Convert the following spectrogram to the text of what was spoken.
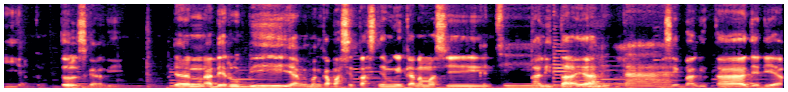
Iya betul sekali. Dan adik Ruby ya memang kapasitasnya mungkin karena masih Kecil. balita ya. Balita. masih balita jadi ya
